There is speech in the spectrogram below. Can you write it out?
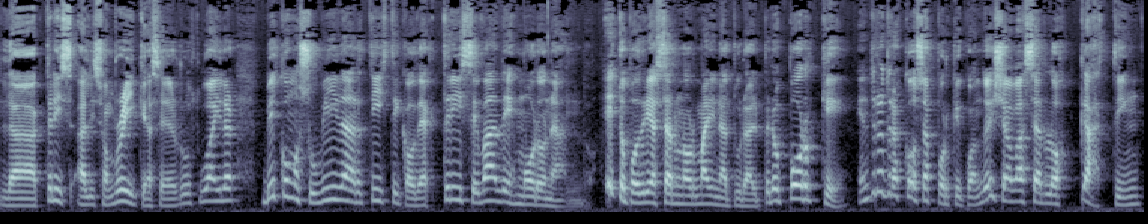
La actriz Alison Brie, que hace de Ruth Weiler, ve cómo su vida artística o de actriz se va desmoronando. Esto podría ser normal y natural, pero ¿por qué? Entre otras cosas porque cuando ella va a hacer los castings,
